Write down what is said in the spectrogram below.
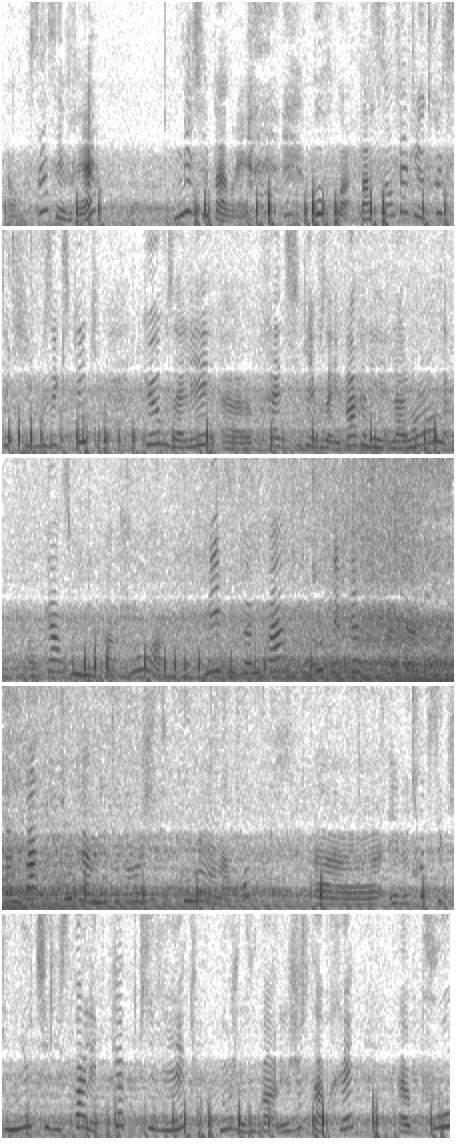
Alors ça c'est vrai, mais c'est pas vrai. Pourquoi? Parce qu'en fait le truc c'est qu'ils vous expliquent que vous allez euh, pratiquer, vous allez parler la langue en 15 minutes par jour, mais ils vous donnent pas toutes les pièces du puzzle, ils vous donnent pas toute la méthodologie du comment on apprend. Truc c'est qu'ils n'utilisent pas les quatre piliers dont je vais vous parler juste après euh, pour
